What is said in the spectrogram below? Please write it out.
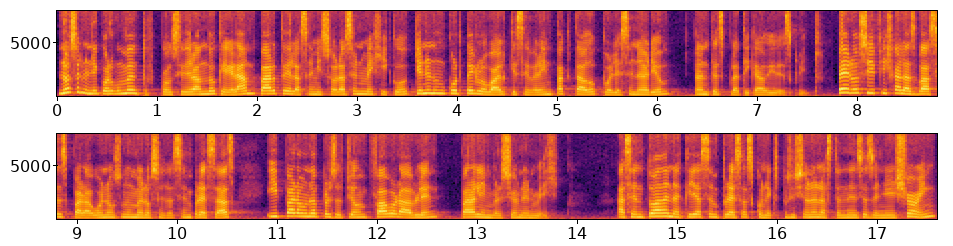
no es el único argumento, considerando que gran parte de las emisoras en México tienen un corte global que se verá impactado por el escenario antes platicado y descrito. Pero sí fija las bases para buenos números en las empresas y para una percepción favorable para la inversión en México, acentuada en aquellas empresas con exposición a las tendencias de nearshoring,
